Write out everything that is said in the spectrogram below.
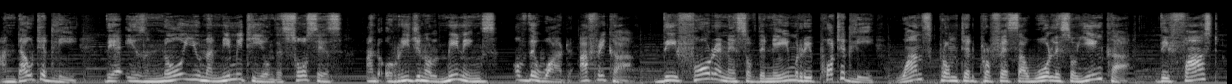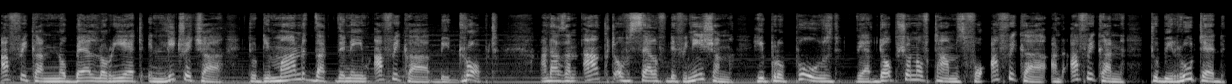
Undoubtedly, there is no unanimity on the sources and original meanings of the word Africa. The foreignness of the name reportedly once prompted Professor Wole Soyinka the first African Nobel laureate in literature to demand that the name Africa be dropped and as an act of self-definition, he proposed the adoption of terms for Africa and African to be rooted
